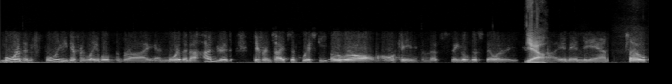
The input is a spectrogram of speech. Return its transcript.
more than 40 different labels of rye and more than 100 different types of whiskey overall, all came from this single distillery yeah. uh, in Indiana. So,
